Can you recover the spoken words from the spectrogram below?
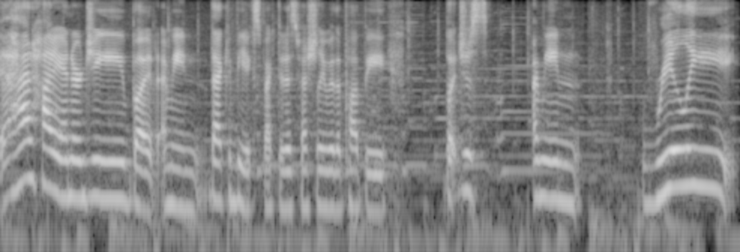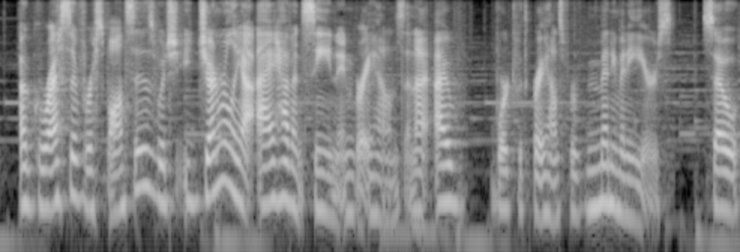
had high energy, but I mean that can be expected, especially with a puppy. But just, I mean, really aggressive responses, which generally I haven't seen in greyhounds, and I, I worked with greyhounds for many, many years. So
